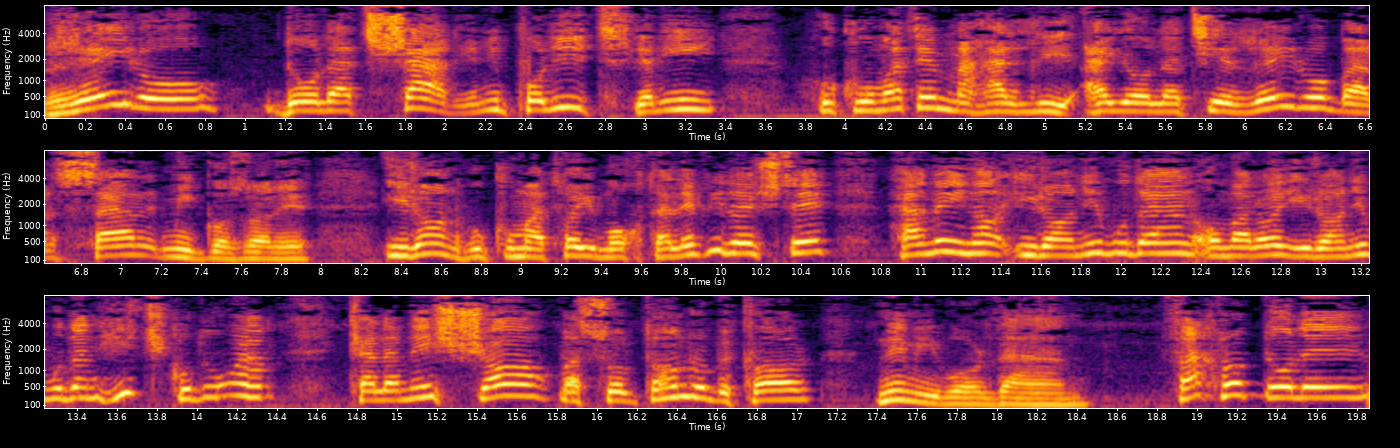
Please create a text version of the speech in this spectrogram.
ری رو دولت شهر یعنی پلیت یعنی حکومت محلی ایالتی ری رو بر سر می‌گذاره. ایران حکومت های مختلفی داشته همه اینا ایرانی بودن عمرای ایرانی بودن هیچ کدوم هم کلمه شاه و سلطان رو به کار نمی بردن فخر دوله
